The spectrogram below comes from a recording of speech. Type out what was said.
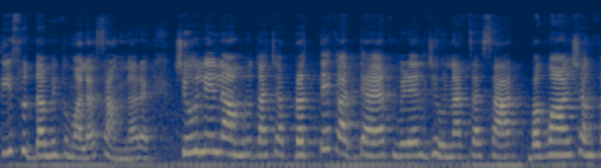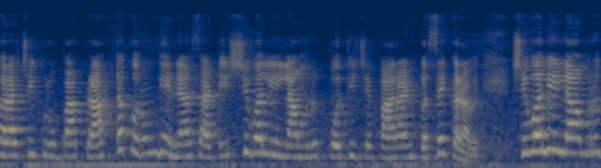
ती सुद्धा मी तुम्हाला सांगणार आहे. शिवलीला अमृताच्या प्रत्येक अध्यायात मिळेल जीवनाचा सार. भगवान शंकराची कृपा प्राप्त करून घेण्यासाठी शिवलीला अमृत पोथीचे पारायण कसे करावे? शिवलीला अमृत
